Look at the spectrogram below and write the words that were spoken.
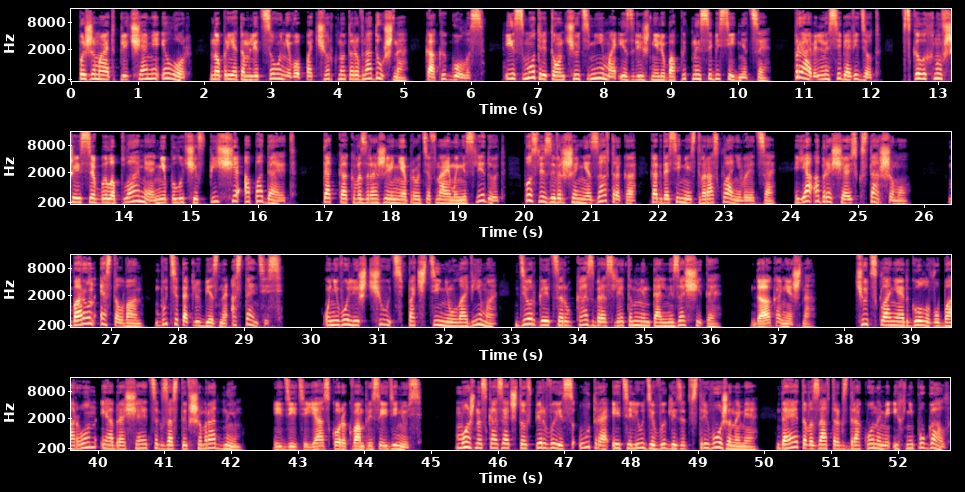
Пожимает плечами и лор, но при этом лицо у него подчеркнуто равнодушно, как и голос. И смотрит он чуть мимо излишне любопытной собеседницы правильно себя ведет. Всколыхнувшееся было пламя, не получив пищи, опадает. Так как возражения против найма не следует, после завершения завтрака, когда семейство раскланивается, я обращаюсь к старшему. Барон Эстелван, будьте так любезны, останьтесь. У него лишь чуть, почти неуловимо, дергается рука с браслетом ментальной защиты. Да, конечно. Чуть склоняет голову барон и обращается к застывшим родным. Идите, я скоро к вам присоединюсь. Можно сказать, что впервые с утра эти люди выглядят встревоженными. До этого завтрак с драконами их не пугал.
